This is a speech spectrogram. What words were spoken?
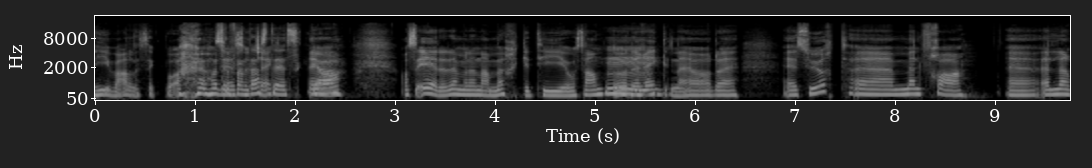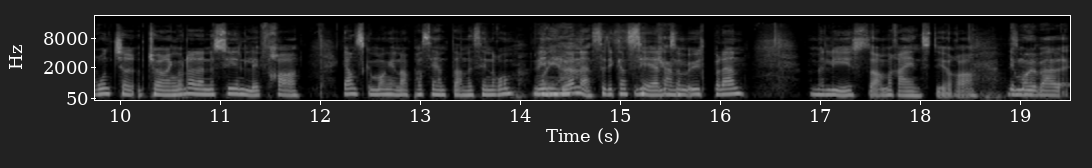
hiver alle seg på. Og det Så er så fantastisk, kjekt. ja. Og så er det det med denne mørketida, sant, og Mm. det regner, og det er surt. Eh, Men fra eller rundkjøringa, den er synlig fra ganske mange av pasientene sine rom. Vinduene, så de kan Så se kan- liksom ut på den. Med lys og med reinsdyr og Det må jo være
